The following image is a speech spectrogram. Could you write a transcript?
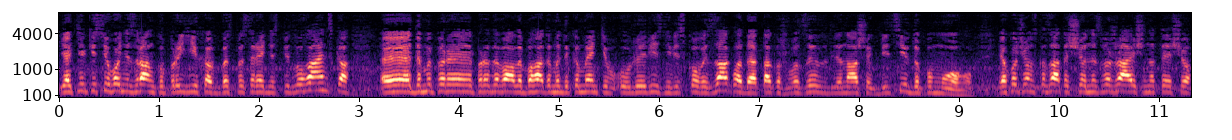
Я тільки сьогодні зранку приїхав безпосередньо з під Луганська, е, де ми передавали багато медикаментів у різні військові заклади, а також возили для наших бійців допомогу. Я хочу вам сказати, що незважаючи на те, що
